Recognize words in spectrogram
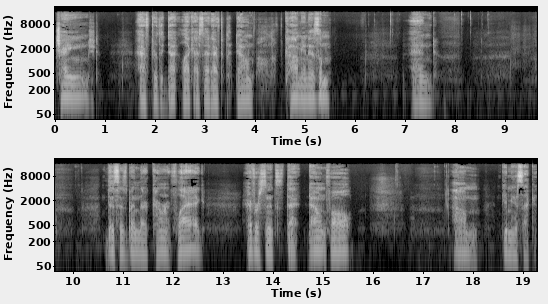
changed after the, like I said, after the downfall of communism. And this has been their current flag ever since that downfall. Um, Give me a second.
